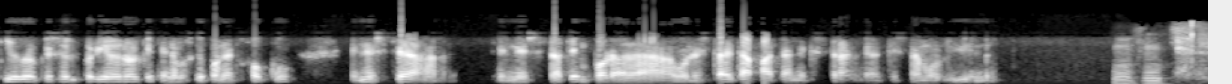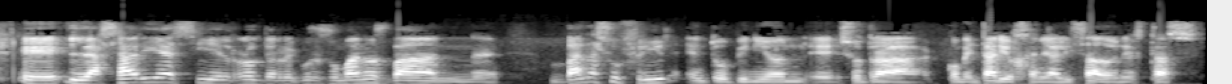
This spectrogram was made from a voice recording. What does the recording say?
que yo creo que es el periodo en el que tenemos que poner foco en esta, en esta temporada o en esta etapa tan extraña que estamos viviendo. Eh, las áreas y el rol de recursos humanos van, van a sufrir, en tu opinión, eh, es otro comentario generalizado en estas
